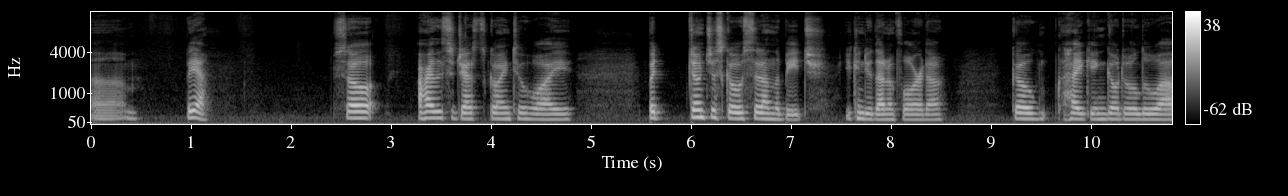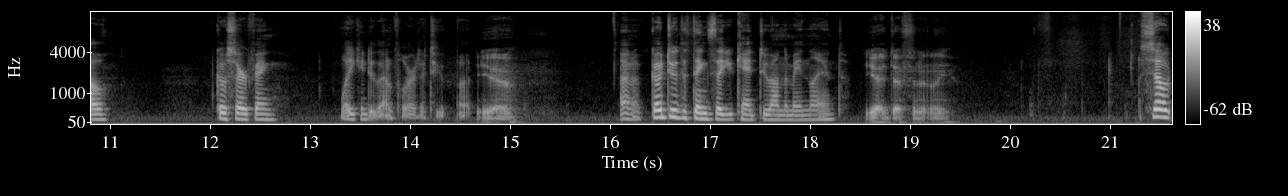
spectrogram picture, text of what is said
Um, but yeah. So I highly suggest going to Hawaii, but don't just go sit on the beach. You can do that in Florida. Go hiking, go to a luau, go surfing. Well, you can do that in Florida too, but Yeah. I don't know. Go do the things that you can't do on the mainland. Yeah, definitely. So,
